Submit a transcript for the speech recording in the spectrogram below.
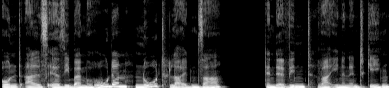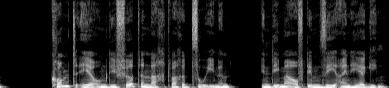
Und als er sie beim Rudern Not leiden sah, denn der Wind war ihnen entgegen, kommt er um die vierte Nachtwache zu ihnen indem er auf dem See einherging,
